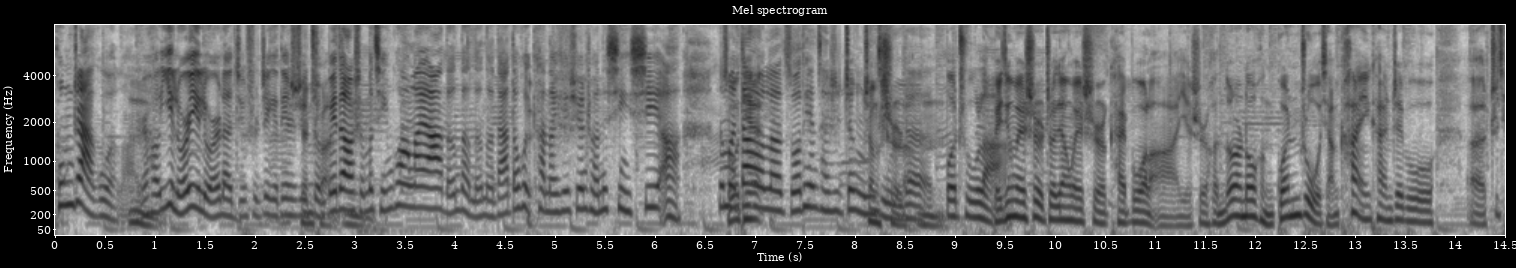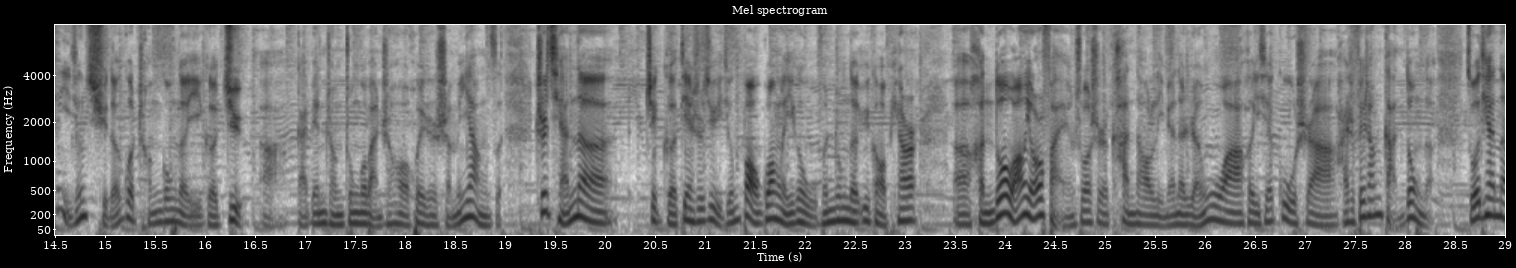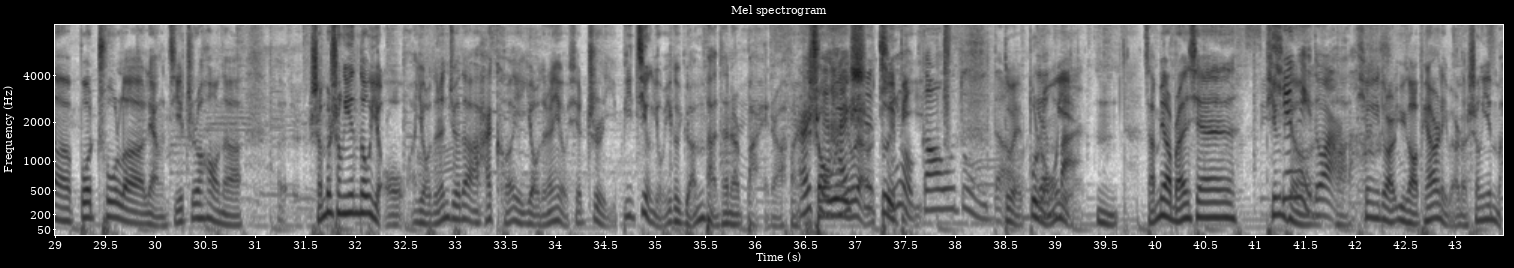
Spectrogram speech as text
轰炸过了，然后一轮一轮的，就是这个电视剧准备到什么情况了呀？等等等等，大家都会看到一些宣传的信息啊。那么到了昨天才是正经的播出了，北京卫视、浙江卫视开播了啊，也是很多人都很关注，想看一看这部呃之前已经取得过成功的一个剧啊，改编成中国版之后会是什么样子？之前呢？这个电视剧已经曝光了一个五分钟的预告片儿，呃，很多网友反映说是看到了里面的人物啊和一些故事啊，还是非常感动的。昨天呢播出了两集之后呢，呃，什么声音都有，有的人觉得还可以，有的人有些质疑，毕竟有一个原版在那儿摆着，反正稍微有点对比，高度的，对，不容易。嗯，咱们要不然先听听一段啊，听一段预告片里边的声音吧。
